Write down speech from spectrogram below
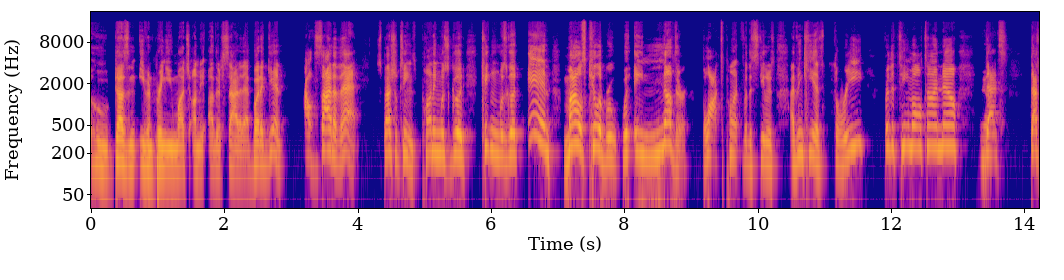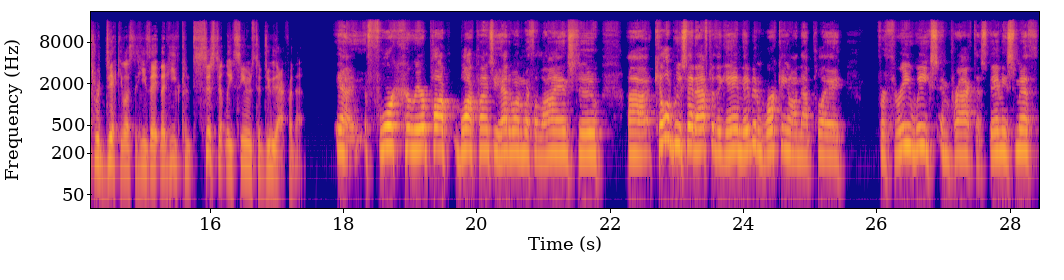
who doesn't even bring you much on the other side of that. But again, outside of that, special teams punting was good, kicking was good, and Miles Killebrew with another blocked punt for the Steelers. I think he has three for the team all time now. Yeah. That's that's ridiculous that he's a, that he consistently seems to do that for them. Yeah, four career block, punts. He had one with the Lions too. Uh, Killebrew said after the game they've been working on that play for three weeks in practice. Danny Smith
